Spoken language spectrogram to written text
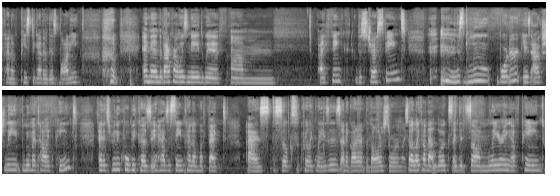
kind of pieced together this body. and then the background was made with um, I think Distress Paint. this blue border is actually blue metallic paint and it's really cool because it has the same kind of effect as the Silks acrylic glazes and I got it at the dollar store. So I like how that looks. I did some layering of paint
